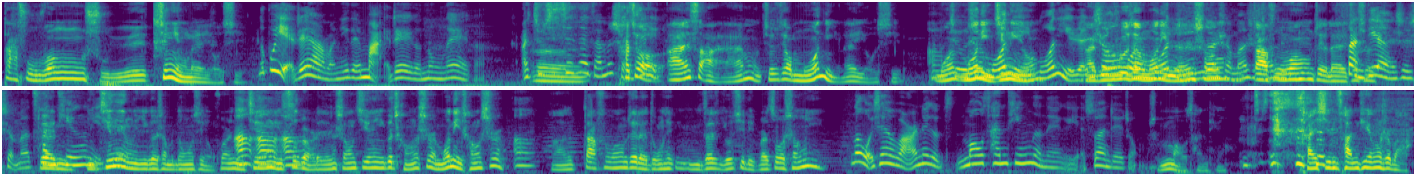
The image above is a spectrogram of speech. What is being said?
大富翁属于经营类游戏，那不也这样吗？你得买这个弄那个啊，就是现在咱们手呃它叫。SIM，就是叫模拟类游戏，啊模模拟经营，模拟人哎，比如生，或者说像模拟人生、什么大富翁这类，饭店是什么餐厅，你经营一个什么东西，或者啊你经营你自个儿的人生，经营一个城市，模拟城市啊。啊，大富翁这类东西，你在游戏里边做生意，那我现在玩那个猫餐厅的那个也算这种吗？什么猫餐厅，开心餐厅是吧？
